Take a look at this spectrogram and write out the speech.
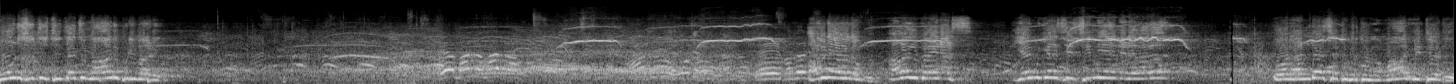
மூணு சுத்து சுத்தியாச்சு மாடு பிடி மாடு. ஏய் அழகு பைனான்ஸ் எம்கேசி சின்னியா நினைவாக ஒரு அண்டா செட்டு கொடுத்துருங்க மாடு விட்டு விட்டு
